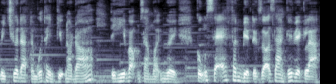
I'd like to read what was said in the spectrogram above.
mình chưa đạt được một thành tựu nào đó thì hy vọng rằng mọi người cũng sẽ phân biệt được rõ ràng cái việc là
